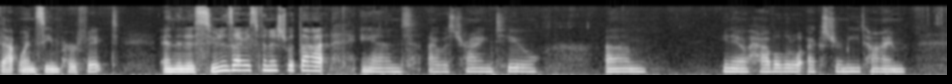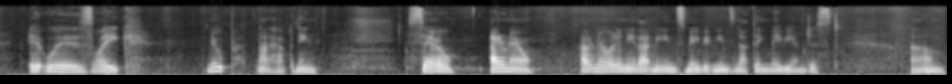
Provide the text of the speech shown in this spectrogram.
that one seemed perfect. And then as soon as I was finished with that, and I was trying to um, you know, have a little extra me time, it was like, nope, not happening. So I don't know. I don't know what any of that means. Maybe it means nothing. Maybe I'm just um,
